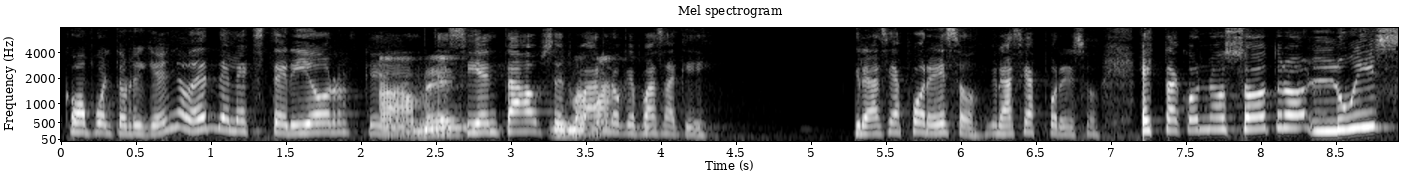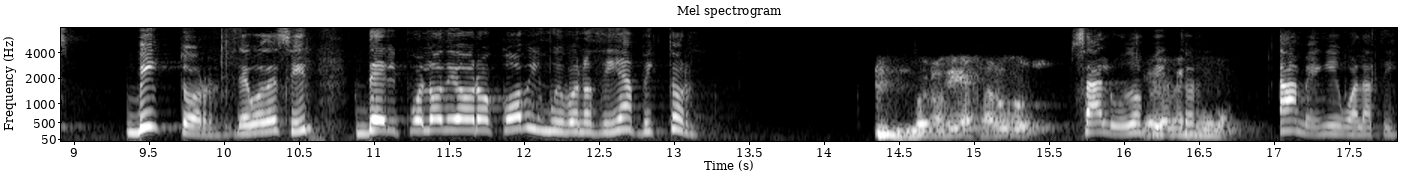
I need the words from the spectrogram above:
como puertorriqueño desde el exterior, que Amén. te sientas a observar lo que pasa aquí. Gracias por eso, gracias por eso. Está con nosotros Luis Víctor, debo decir, del pueblo de Orocovis. Muy buenos días, Víctor. Buenos días, saludos. Saludos, Dios Víctor. Amén, igual a ti.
